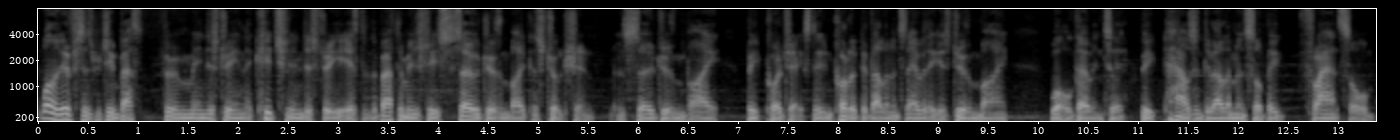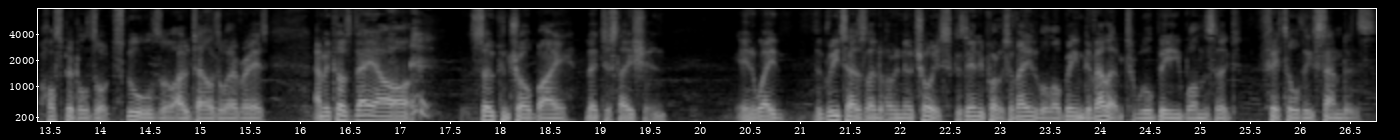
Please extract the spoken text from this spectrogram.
One of the differences between bathroom industry and the kitchen industry is that the bathroom industry is so driven by construction and so driven by big projects. The product development and everything is driven by what will go into big housing developments or big flats or hospitals or schools or hotels or whatever it is. And because they are so controlled by legislation, in a way, the retailers will end up having no choice because the only products available or being developed will be ones that fit all these standards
